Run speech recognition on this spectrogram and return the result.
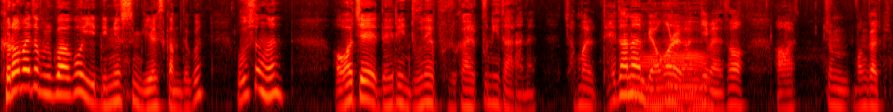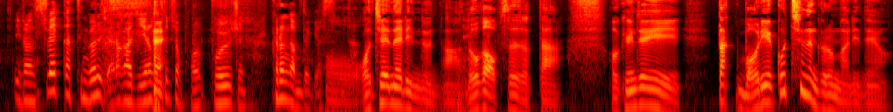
그럼에도 불구하고 이 리누스 미헬스 감독은 우승은 어제 내린 눈에 불과할 뿐이다라는 정말 대단한 명언을 어. 남기면서 아, 좀 뭔가 이런 swag 같은 걸 여러 가지 이런 것들 좀 보, 여준 그런 감독이었습니다. 어제 내린 눈, 아, 네. 녹아 없어졌다. 어, 굉장히 딱 머리에 꽂히는 그런 말이네요.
